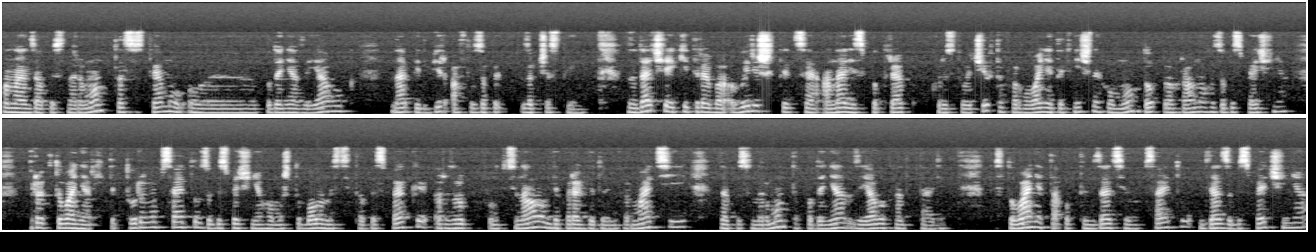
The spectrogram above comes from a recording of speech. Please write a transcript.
онлайн-запис на ремонт та систему е, подання заявок на підбір автозапчастин. Задачі, які треба вирішити, це аналіз потреб користувачів та формування технічних вимог до програмного забезпечення, проєктування архітектури вебсайту, забезпечення його масштабованості та безпеки, розробку функціоналу для перегляду інформації, запису на ремонт та подання заявок на деталі, тестування та оптимізація вебсайту для забезпечення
